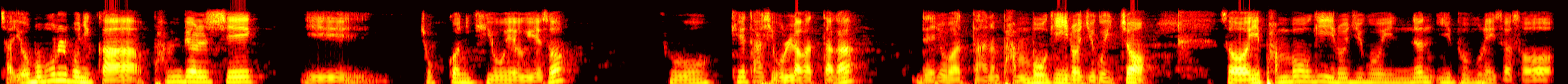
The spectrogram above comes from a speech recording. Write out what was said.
자, 이 부분을 보니까 판별식 이 조건 기호에 의해서 이렇게 다시 올라갔다가 내려왔다 하는 반복이 이루어지고 있죠. 그래서 이 반복이 이루어지고 있는 이 부분에 있어서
